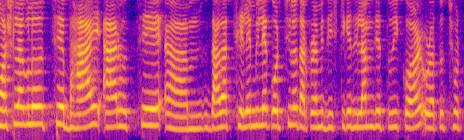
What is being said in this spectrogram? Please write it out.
মশলাগুলো হচ্ছে ভাই আর হচ্ছে দাদার ছেলে মিলে করছিল। তারপর আমি দৃষ্টিকে দিলাম যে, তুই কর, ওরা তো ছোট।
